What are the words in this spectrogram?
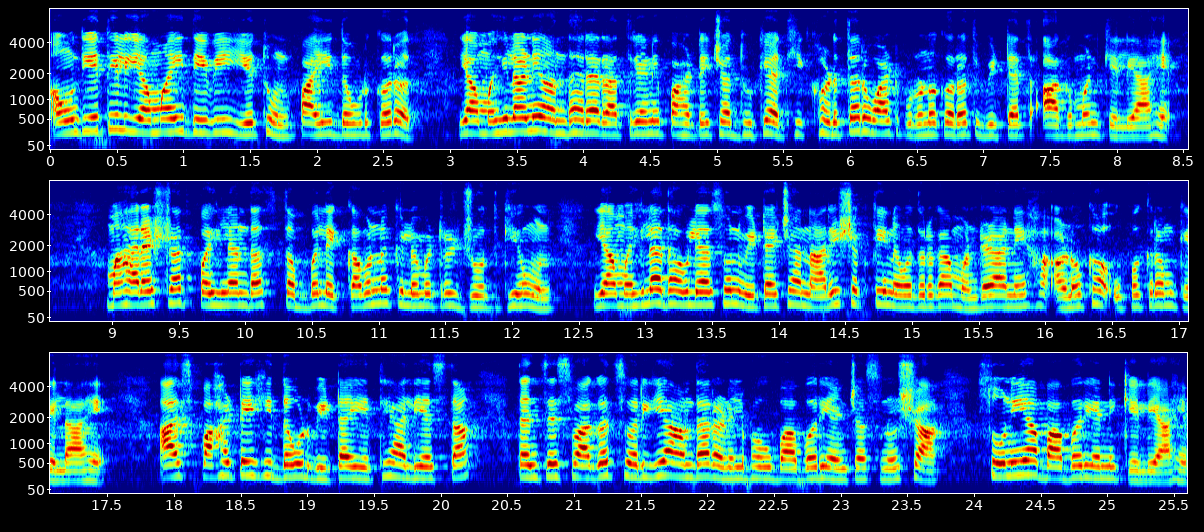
औंध येथील यमाई देवी येथून पायी दौड करत या महिलांनी अंधाऱ्या रात्री आणि पहाटेच्या धुक्यात ही खडतर वाट पूर्ण करत विट्यात आगमन केले आहे. महाराष्ट्रात पहिल्यांदाच तब्बल एकावन्न किलोमीटर ज्योत घेऊन या महिला धावल्या असून विट्याच्या नारी शक्ती नवदुर्गा मंडळाने हा अनोखा उपक्रम केला आहे. आज पहाटे ही दौड विटा येथे आली असता त्यांचे स्वागत स्वर्गीय आमदार अनिलभाऊ बाबर यांच्या स्नुषा सोनिया बाबर यांनी केले आहे.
